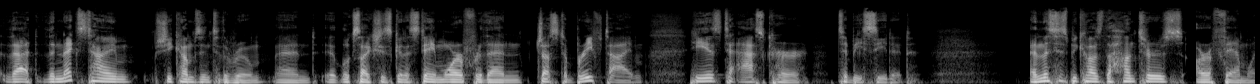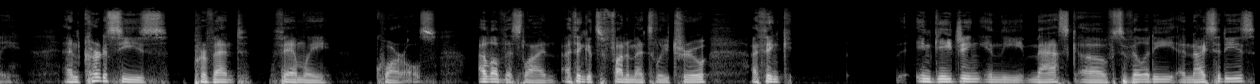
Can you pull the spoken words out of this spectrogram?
that the next time she comes into the room, and it looks like she's going to stay more for than just a brief time, he is to ask her to be seated. And this is because the hunters are a family, and courtesies prevent family quarrels. I love this line. I think it's fundamentally true. I think engaging in the mask of civility and niceties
